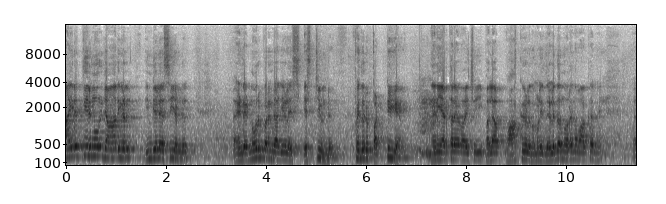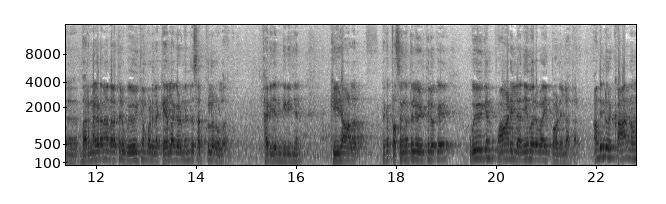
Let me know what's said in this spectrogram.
ആയിരത്തി ഇരുന്നൂറ് ജാതികൾ ഇന്ത്യയിൽ എസ് സി ഉണ്ട്. അതിന്റെ എണ്ണൂറിൽ പരം രാജ്യങ്ങൾ എസ് എസ് ടി ഉണ്ട്. അപ്പോൾ ഇതൊരു പട്ടികയാണ്. ഞാൻ ഈ അടുത്തിടെ വായിച്ച ഈ പല വാക്കുകൾ നമ്മൾ ഈ ദളിത് എന്ന് പറയുന്ന വാക്ക് തന്നെ ഭരണഘടനാ തലത്തിൽ ഉപയോഗിക്കാൻ പാടില്ല. കേരള ഗവൺമെന്റ് സർക്കുലർ ഉള്ളതാണ്. ഹരിജൻ ഗിരിജൻ കീഴാളർ ഇതൊക്കെ പ്രസംഗത്തിലും എഴുത്തിലും ഒക്കെ ഉപയോഗിക്കാൻ പാടില്ല നിയമപരമായി പാടില്ലാത്തതാണ്. അതിന്റെ ഒരു കാരണം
